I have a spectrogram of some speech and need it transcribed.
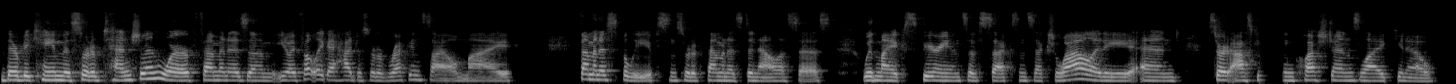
there became this sort of tension where feminism you know i felt like i had to sort of reconcile my feminist beliefs and sort of feminist analysis with my experience of sex and sexuality and start asking questions like, you know,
